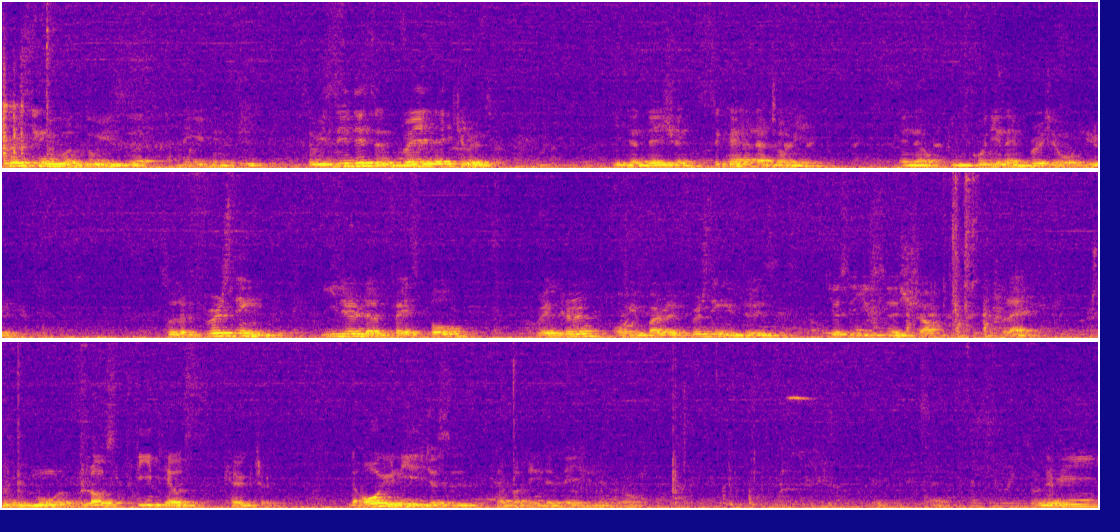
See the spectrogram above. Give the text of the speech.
first thing we will do is, uh, I think you can see. So you see this is very accurate indentation, second anatomy, and uh, including the embryo over here. So the first thing, either the face bow breaker or the first thing you do is just use the sharp black to remove those details character. The all you need is just have an indentation as well. So let me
